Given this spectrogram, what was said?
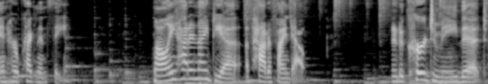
in her pregnancy? Molly had an idea of how to find out. It occurred to me that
